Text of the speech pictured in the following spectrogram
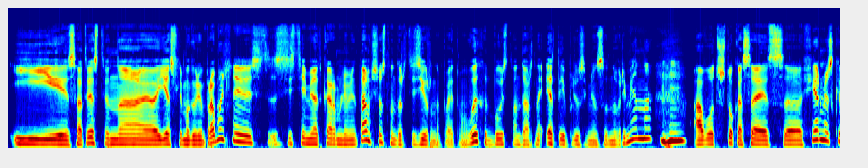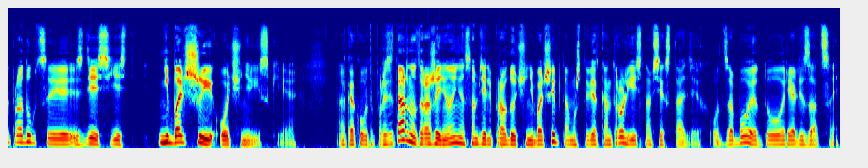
И, соответственно, если мы говорим про промышленной с- системе откармливания, там все стандартизировано, поэтому выход будет стандартный. Это и плюс, и минус одновременно. Мгм. А вот что касается фермерской продукции, здесь есть небольшие очень риски какого-то паразитарного заражения, но они на самом деле, правда, очень небольшие, потому что ветконтроль есть на всех стадиях, от забоя до реализации.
